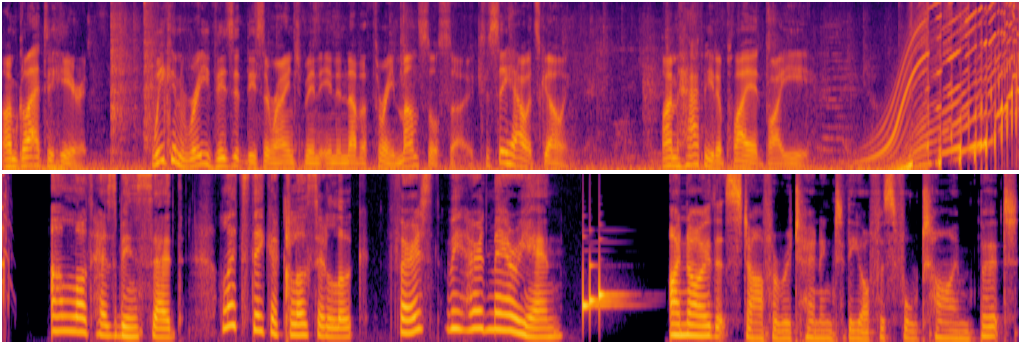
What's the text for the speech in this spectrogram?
I'm glad to hear it. We can revisit this arrangement in another three months or so to see how it's going. I'm happy to play it by ear. A lot has been said. Let's take a closer look. First, we heard Marianne. I know that staff are returning to the office full time, but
